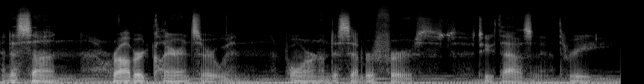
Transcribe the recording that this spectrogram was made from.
and a son, Robert Clarence Irwin, born on December 1, 2003.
